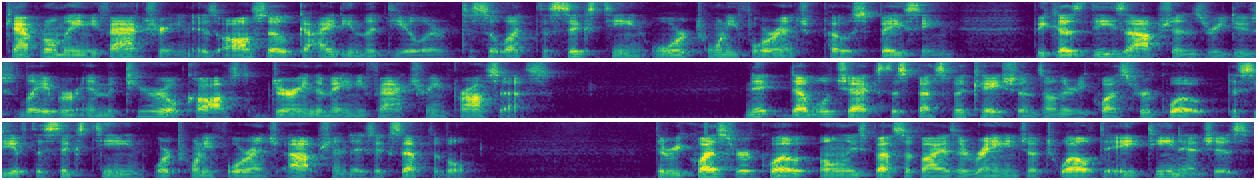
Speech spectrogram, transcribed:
Capital Manufacturing is also guiding the dealer to select the 16 or 24 inch post spacing because these options reduce labor and material costs during the manufacturing process. Nick double checks the specifications on the request for quote to see if the 16 or 24 inch option is acceptable. The request for a quote only specifies a range of 12 to 18 inches,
